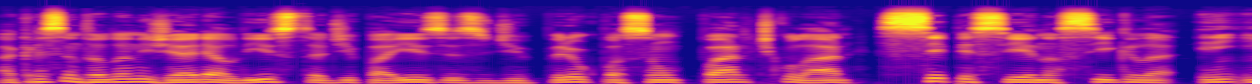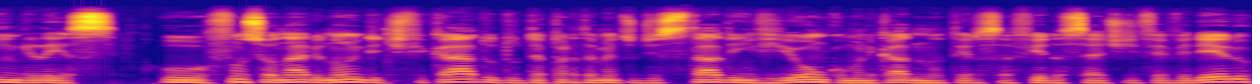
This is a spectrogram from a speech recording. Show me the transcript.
acrescentando a Nigéria à lista de países de preocupação particular CPC na sigla em inglês. O funcionário não identificado do Departamento de Estado enviou um comunicado na terça-feira, 7 de fevereiro,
